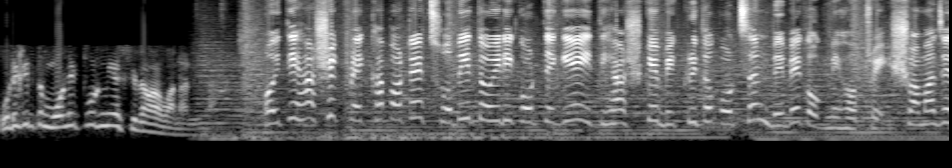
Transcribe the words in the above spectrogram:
উনি কিন্তু মণিপুর নিয়ে সিনেমা বানান না। ঐতিহাসিক প্রেক্ষাপটে ছবি তৈরি করতে গিয়ে ইতিহাসকে বিকৃত করছেন বিবেক অগ্নিহোত্রী। সমাজে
